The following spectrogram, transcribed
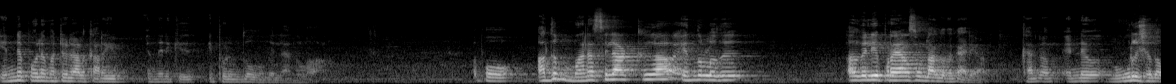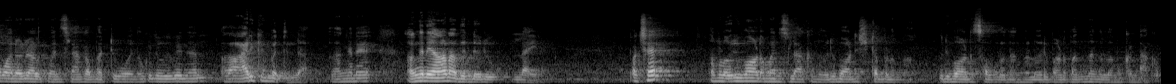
എന്നെ പോലെ മറ്റൊരാൾക്കറിയും എന്നെനിക്ക് ഇപ്പോഴും തോന്നുന്നില്ല എന്നുള്ളതാണ്. അപ്പോൾ അത് മനസ്സിലാക്കുക എന്നുള്ളത് അത് വലിയ പ്രയാസം ഉണ്ടാക്കുന്ന കാര്യമാണ്. കാരണം എന്നെ നൂറ് ശതമാനം ഒരാൾക്ക് മനസ്സിലാക്കാൻ പറ്റുമോ എന്നൊക്കെ ചോദിച്ചു കഴിഞ്ഞാൽ അത് ആർക്കും പറ്റില്ല. അതങ്ങനെ അങ്ങനെയാണ് അതിന്റെ ഒരു ലൈൻ പക്ഷേ നമ്മൾ ഒരുപാട് മനസ്സിലാക്കുന്ന ഒരുപാട് ഇഷ്ടപ്പെടുന്ന ഒരുപാട് സൗഹൃദങ്ങൾ ഒരുപാട് ബന്ധങ്ങൾ നമുക്കുണ്ടാക്കും.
